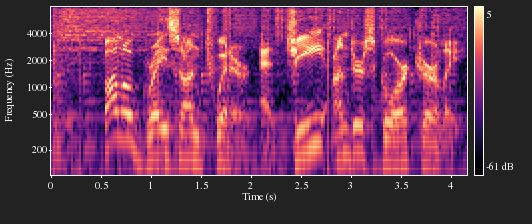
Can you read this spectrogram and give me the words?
Follow Grace on Twitter at G underscore Curley.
